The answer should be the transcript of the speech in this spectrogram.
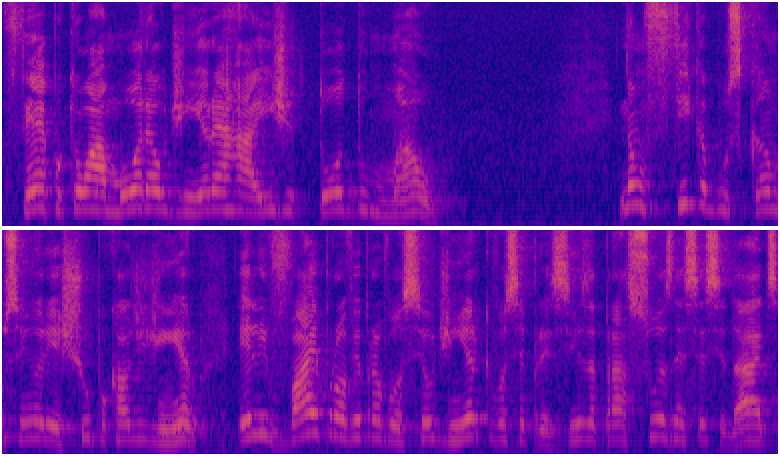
fé, porque o amor ao dinheiro é a raiz de todo mal. Não fica buscando o Senhor Exu por causa de dinheiro. Ele vai prover para você o dinheiro que você precisa para as suas necessidades.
